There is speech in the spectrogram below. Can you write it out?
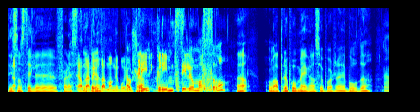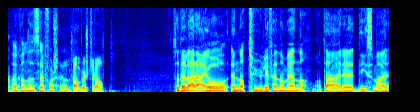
de som stiller flest. Ja, men det er av at mange bor i Ja, Oslo. Glimt, Glimt stiller jo masse nå. Ja. Og apropos medgangssupportere i Bodø, Ja. da kan du se forskjellen. Tannbørster og alt. Så det der er jo en naturlig fenomen, da. At det er eh, de som er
